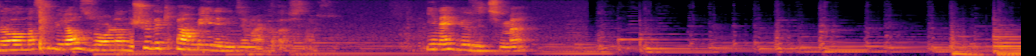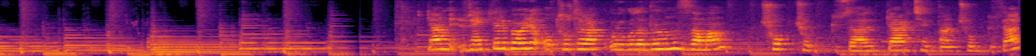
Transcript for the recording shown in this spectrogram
dağılması biraz zorlanıyor. Şuradaki pembeyi deneyeceğim arkadaşlar. Yine göz içime. Yani renkleri böyle oturtarak uyguladığımız zaman çok çok güzel. Gerçekten çok güzel.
